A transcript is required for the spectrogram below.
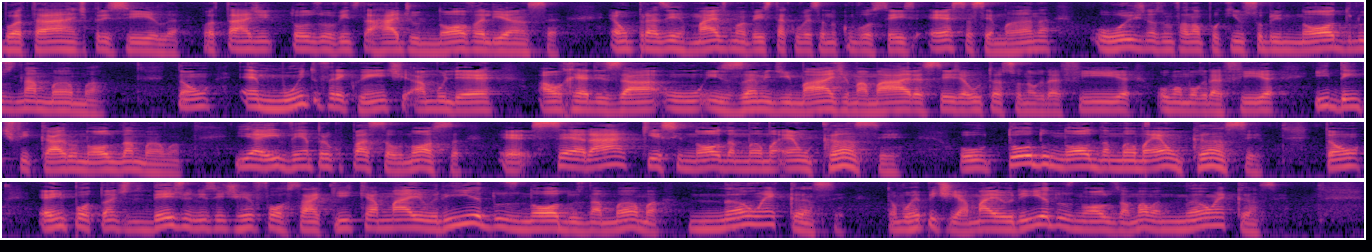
Boa tarde, Priscila. Boa tarde todos os ouvintes da Rádio Nova Aliança. É um prazer mais uma vez estar conversando com vocês esta semana. Hoje nós vamos falar um pouquinho sobre nódulos na mama. Então, é muito frequente a mulher, ao realizar um exame de imagem mamária, seja ultrassonografia ou mamografia, identificar o nódulo na mama. E aí vem a preocupação: nossa, é, será que esse nódulo da mama é um câncer? Ou todo nódulo da mama é um câncer. Então é importante desde o início a gente reforçar aqui que a maioria dos nódulos da mama não é câncer. Então vou repetir, a maioria dos nódulos da mama não é câncer.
